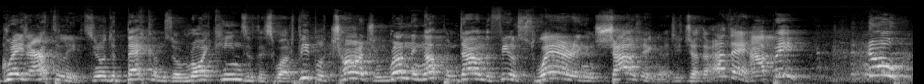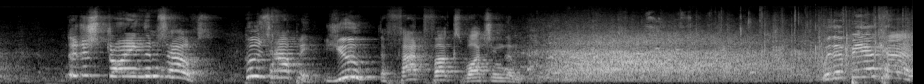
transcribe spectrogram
great athletes, you know, the Beckhams or Roy Keanes of this world. People charging, running up and down the field, swearing and shouting at each other. Are they happy? No! They're destroying themselves. Who's happy? You, the fat fucks watching them. With a beer can,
